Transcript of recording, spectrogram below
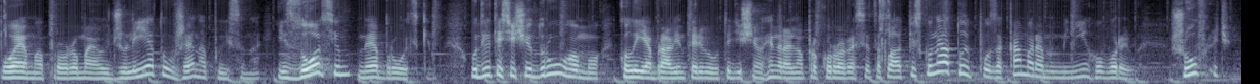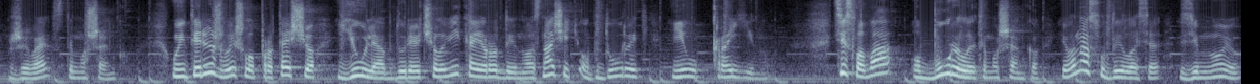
Поема про Ромео і Джульєту вже написана і зовсім не Бродським. У 2002-му, коли я брав інтерв'ю у тодішнього генерального прокурора Святослава Піскуна, той поза камерами мені говорив: Шуфрич живе з Тимошенко. У інтерв'ю ж вийшло про те, що Юля обдурює чоловіка і родину, а значить, обдурить і Україну. Ці слова обурили Тимошенко, і вона судилася зі мною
